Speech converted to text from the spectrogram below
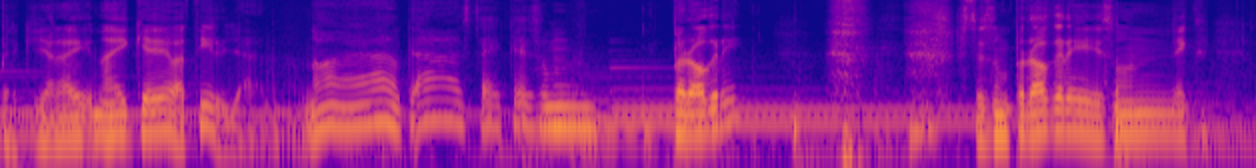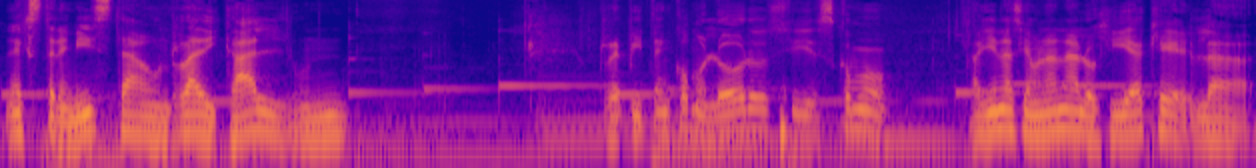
pero que ya nadie, quiere debatir, ya, no, ya, usted que es un progre, usted es un progre, es un, extremista, un radical, un... repiten como loros y es como, alguien hacía una analogía que la,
